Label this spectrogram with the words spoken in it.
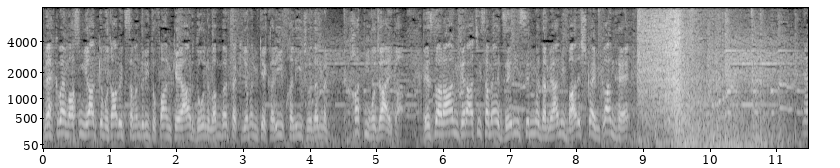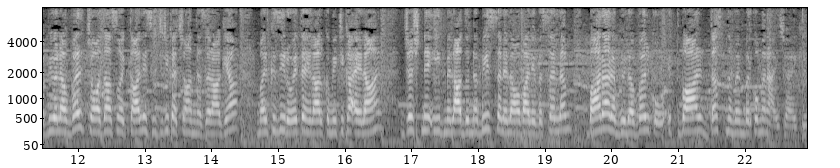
محکمہ موسمیات کے مطابق سمندری طوفان کے آر دو نومبر تک یمن کے قریب خلیج ودن میں ختم ہو جائے گا۔ اس دوران کراچی سمیت زیری سن میں درمیانی بارش کا امکان ہے۔ ربیع الاول چودہ سو اکتالیس ہجری کا چاند نظر آ گیا۔ مرکزی رویت ہلال کمیٹی کا اعلان، جشن عید میلاد النبی صلی اللہ علیہ وسلم، بارہ ربیع الاول کو اتوار دس نومبر کو منائی جائے گی۔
